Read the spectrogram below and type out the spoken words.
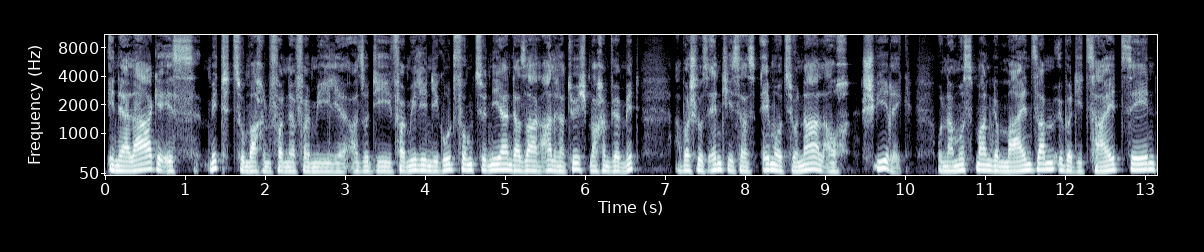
in der Lage ist, mitzumachen von der Familie. Also die Familien, die gut funktionieren, da sagen alle, natürlich machen wir mit, aber schlussendlich ist das emotional auch schwierig. Und da muss man gemeinsam über die Zeit sehen,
